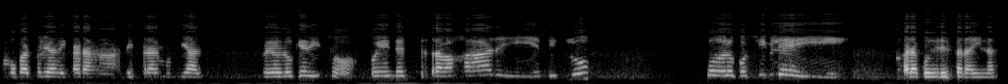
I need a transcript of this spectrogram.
convocatorias de cara de cara al mundial. Pero lo que he dicho voy a intentar trabajar y en mi club todo lo posible y para poder estar ahí en la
